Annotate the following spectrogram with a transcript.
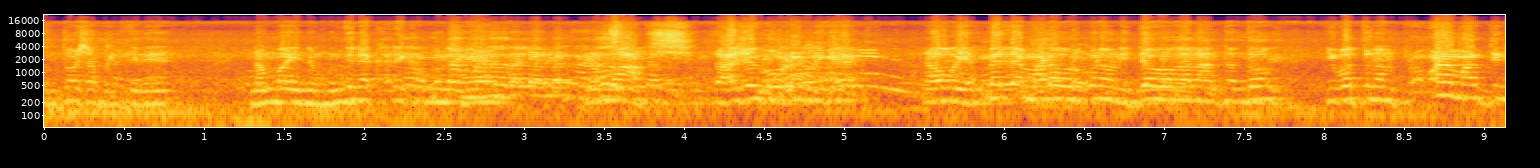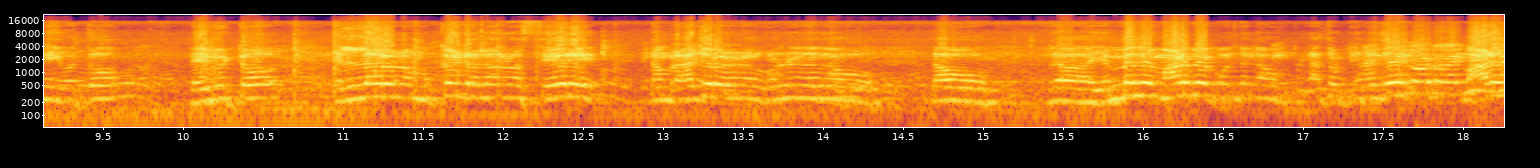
ಸಂತೋಷ ಪಡ್ತೀನಿ. ನಮ್ಮ ಇನ್ನು ಮುಂದಿನ ಕಾರ್ಯಕ್ರಮಗಳಿಗೆ, ನಮ್ಮ ರಾಜಗೌಡರಿಗೆ ನಾವು ಎಂ ಎಲ್ ಎ ಮಾಡೋವರೆಗೂ ನಾವು ನಿದ್ದೆ ಹೋಗಲ್ಲ ಅಂತಂದು ಇವತ್ತು ನಾನು ಪ್ರಮಾಣ ಮಾಡ್ತೀನಿ ಇವತ್ತು. ದಯವಿಟ್ಟು ಎಲ್ಲರೂ ನಮ್ಮ ಮುಖಂಡರೆಲ್ಲರೂ ಸೇರಿ ನಮ್ಮ ರಾಜಗೌಡರನ್ನ ನಾವು ನಾವು ಎಂ ಎಲ್ ಎ ಮಾಡಬೇಕು ಅಂತ ನಾವು ಪಣ ತೊಟ್ಟಿದ್ದೇವೆ ಮಾಡೇ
